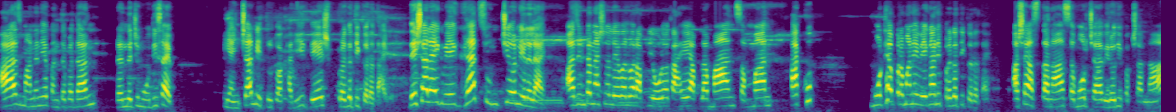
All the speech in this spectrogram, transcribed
आज माननीय पंतप्रधान नरेंद्रजी मोदी साहेब यांच्या नेतृत्वाखाली देश प्रगती करत आहे. देशाला एक वेगळ्याच उंचीवर नेलेला आहे. आज इंटरनॅशनल लेवलवर आपली ओळख आहे आपला मान सन्मान हा खूप मोठ्या प्रमाणे वेगाने प्रगती करत आहे. अशा असताना समोरच्या विरोधी पक्षांना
